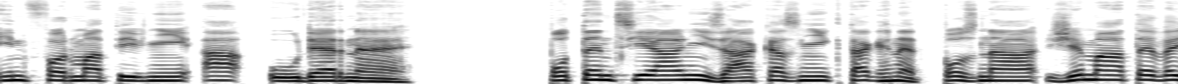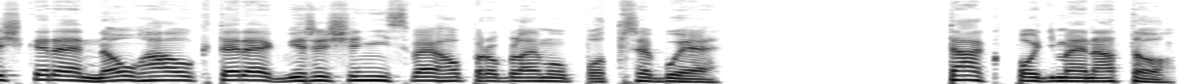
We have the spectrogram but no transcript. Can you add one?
informativní a úderné. Potenciální zákazník tak hned pozná, že máte veškeré know-how, které k vyřešení svého problému potřebuje. Tak pojďme na to.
